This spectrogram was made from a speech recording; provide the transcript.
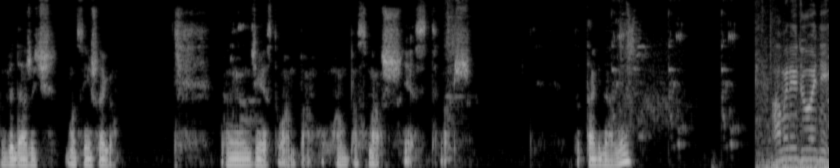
wydarzyć mocniejszego. E, Gdzie jest łampa? Łampa smash. Jest. Dobrze. To tak damy. How many do I need?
